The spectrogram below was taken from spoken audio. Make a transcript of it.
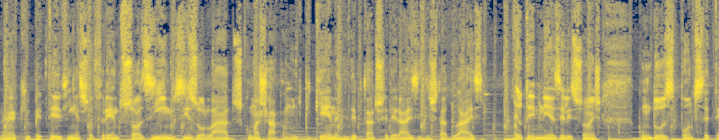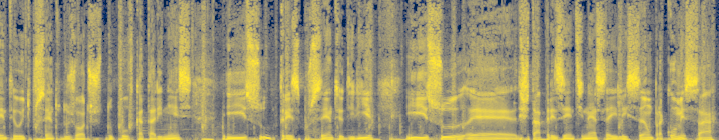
né, que o PT vinha sofrendo sozinhos, isolados, com uma chapa muito pequena de deputados federais e de estaduais, eu terminei as eleições com 12,78% dos votos do povo catarinense, e isso, 13%, eu diria, e isso é, está presente nessa eleição, para começar,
